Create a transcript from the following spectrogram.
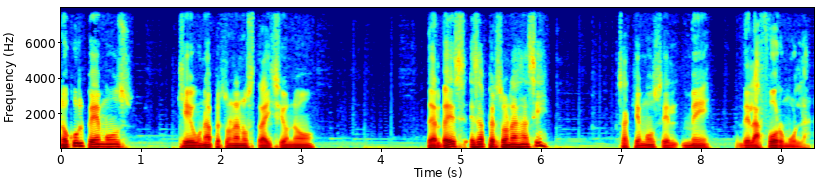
No culpemos que una persona nos traicionó. Tal vez esa persona es así. Saquemos el me de la fórmula.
